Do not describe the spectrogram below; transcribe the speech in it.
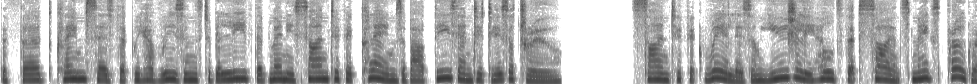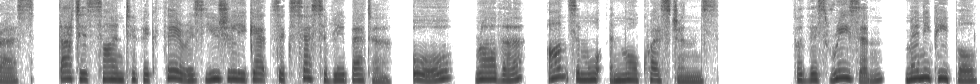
The third claim says that we have reasons to believe that many scientific claims about these entities are true. Scientific realism usually holds that science makes progress, that is scientific theories usually get successively better, or, rather, answer more and more questions. For this reason, many people,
